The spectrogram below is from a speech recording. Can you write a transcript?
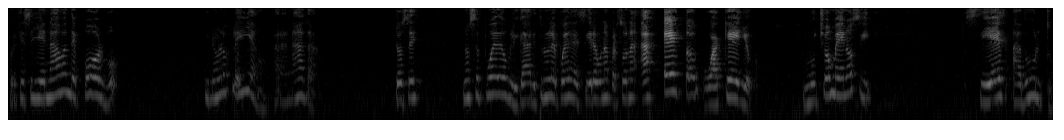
Porque se llenaban de polvo y no los leían para nada. Entonces, no se puede obligar y tú no le puedes decir a una persona, haz esto o aquello mucho menos si, si es adulto.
